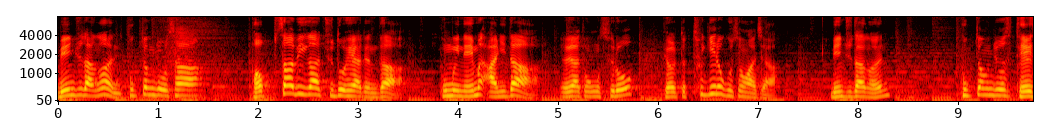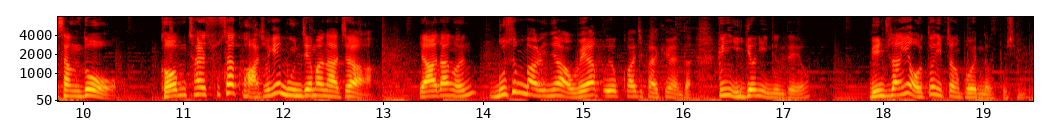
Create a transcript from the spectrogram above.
민주당은 국정조사 법사위가 주도해야 된다. 국민의힘은 아니다. 여야 동수로 별도 특위를 구성하자. 민주당은 국정조사 대상도 검찰 수사 과정의 문제만 하자 야당은 무슨 말이냐 외압 의혹까지 밝혀야 한다. 이견이 있는데요. 민주당이 어떤 입장을 보였다고 보십니까?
